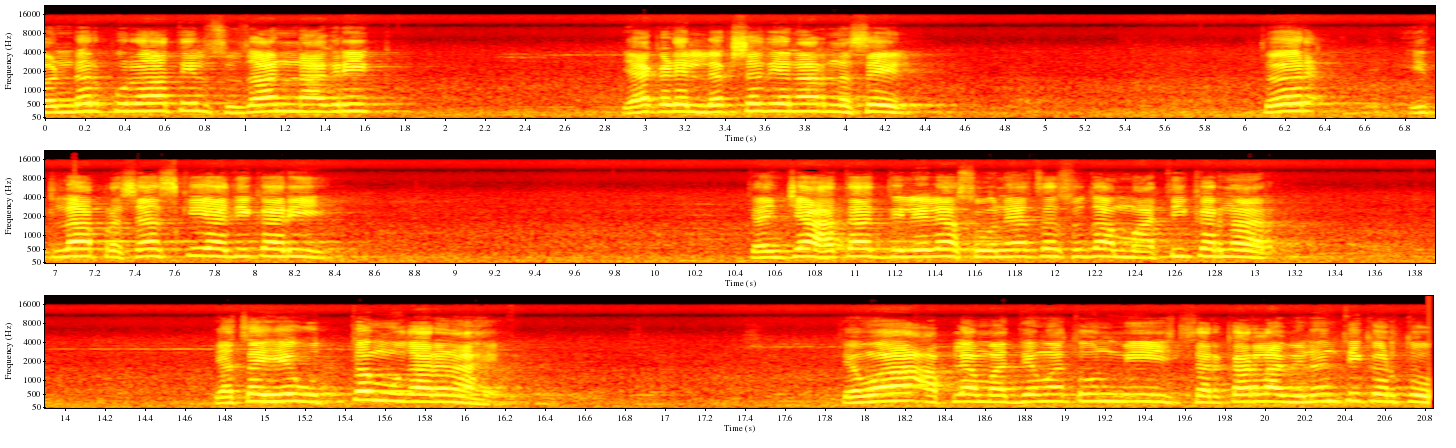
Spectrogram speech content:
पंढरपुरातील सुजाण नागरिक याकडे लक्ष देणार नसेल तर इथला प्रशासकीय अधिकारी त्यांच्या हातात दिलेल्या सोन्याचं सुद्धा माती करणार याचं हे उत्तम उदाहरण आहे. तेव्हा आपल्या माध्यमातून मी सरकारला विनंती करतो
